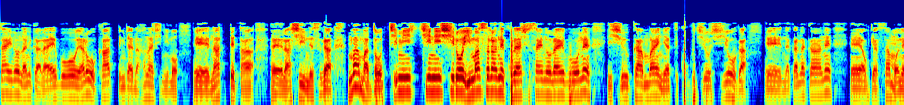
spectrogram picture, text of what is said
催の何かライブをやろうかってみたいな話にも、えー、なってた、えー、らしいんですが、まあまあ、どっちみちにしろ、今更ね、小屋主催のライブをね、一週間前にやって告知をしようが、えー、なかなかね、えー、お客さんもね、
